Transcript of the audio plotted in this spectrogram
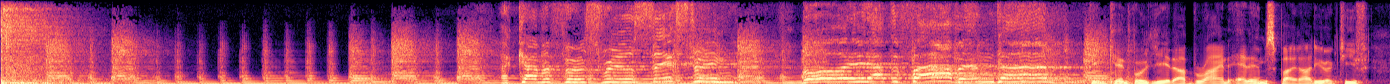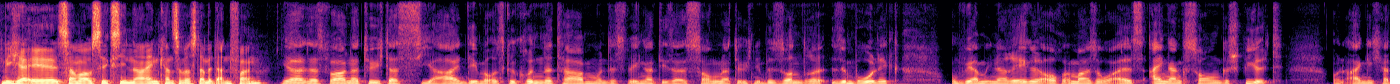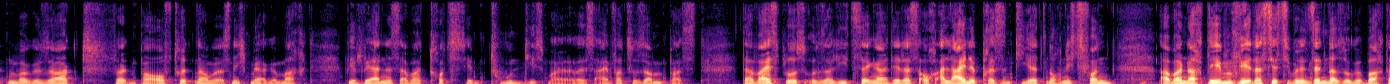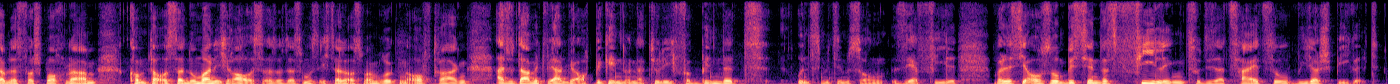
My first real six string. Bought it at the five and dime. Den kennt wohl jeder. Brian Adams bei Radioaktiv. Michael, Summer of 69, kannst du was damit anfangen? Ja, das war natürlich das Jahr, in dem wir uns gegründet haben und deswegen hat dieser Song natürlich eine besondere Symbolik. Und wir haben ihn in der Regel auch immer so als Eingangssong gespielt. Und eigentlich hatten wir gesagt, seit ein paar Auftritten haben wir das nicht mehr gemacht. Wir werden es aber trotzdem tun diesmal, weil es einfach zusammenpasst. Da weiß bloß unser Leadsänger, der das auch alleine präsentiert, noch nichts von. Aber nachdem wir das jetzt über den Sender so gebracht haben, das versprochen haben, kommt er aus der Nummer nicht raus. Also das muss ich dann aus meinem Rücken auftragen. Also damit werden wir auch beginnen. Und natürlich verbindet uns mit dem Song sehr viel, weil es ja auch so ein bisschen das Feeling zu dieser Zeit so widerspiegelt.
